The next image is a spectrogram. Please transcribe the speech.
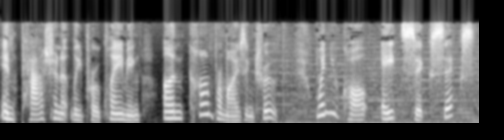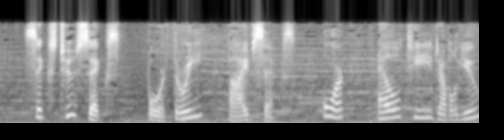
in passionately proclaiming uncompromising truth when you call 866 626 4356 or ltw.org.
